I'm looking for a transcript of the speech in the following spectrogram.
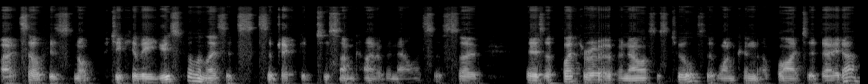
by itself is not particularly useful unless it's subjected to some kind of analysis. So there's a plethora of analysis tools that one can apply to data.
